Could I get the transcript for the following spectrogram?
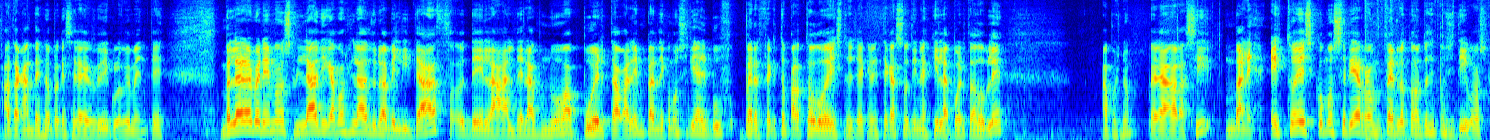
Atacantes no, porque sería ridículo, obviamente Vale, ahora veremos la, digamos, la durabilidad de la, de la nueva puerta, ¿vale? En plan de cómo sería el buff perfecto para todo esto Ya que en este caso tiene aquí la puerta doble Ah, pues no, pero ahora sí Vale, esto es cómo sería romperlo con otros dispositivos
